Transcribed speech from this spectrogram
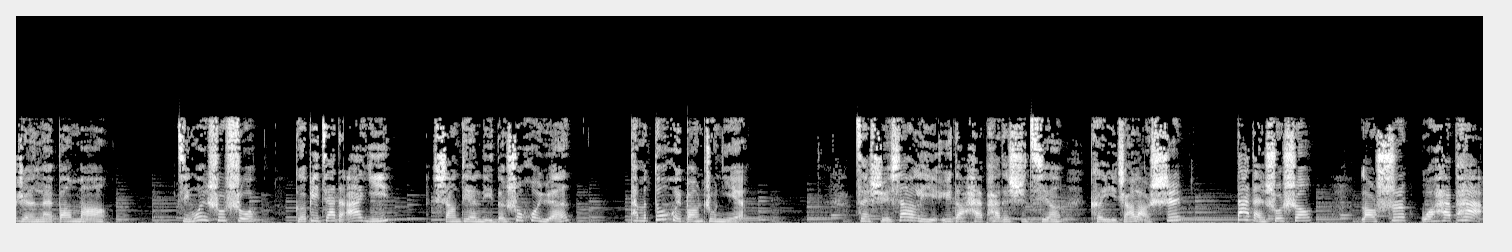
人来帮忙，警卫叔叔、隔壁家的阿姨、商店里的售货员，他们都会帮助你。在学校里遇到害怕的事情，可以找老师，大胆说声：“老师，我害怕。”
